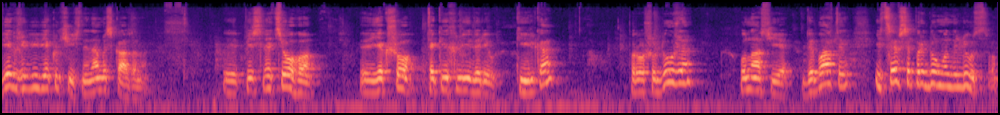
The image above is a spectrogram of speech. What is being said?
Вік живі, вік учись, не нами сказано. Після цього, якщо таких лідерів кілька, прошу дуже, у нас є дебати, і це все придумано людством.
